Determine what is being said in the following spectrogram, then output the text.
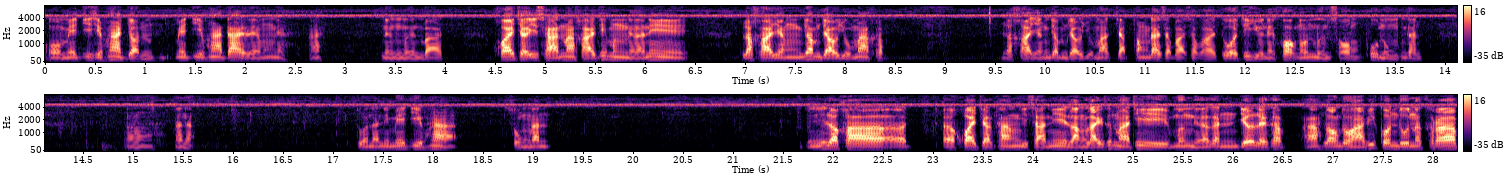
โอ้เมตรยี่สิบห้าหย่อน เมตรยี่สิบห้าได้เลยมั้งเนี่ยนะหนึ่งหมื่นบาท ควายจากอีสานมาขายที่เมืองเหนือนี่ ราคายังย่อมเยาอยู่มากครับ ราคายังย่อมเยาอยู่มากจับต้องได้สบายๆตัวที่อยู่ในคอกน้นหมื่นสองผู้หนุ่มเหมือนกันอ่านั่นน่ะตัวนั้นนี่เมตรยี่ห้าทรงนั้นอันนี้ราคาควายจากทางอีสานนี่หลั่งไหลขึ้นมาที่เมืองเหนือกันเยอะเลยครับอะลองโทรหาพี่กลดูนะครับ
